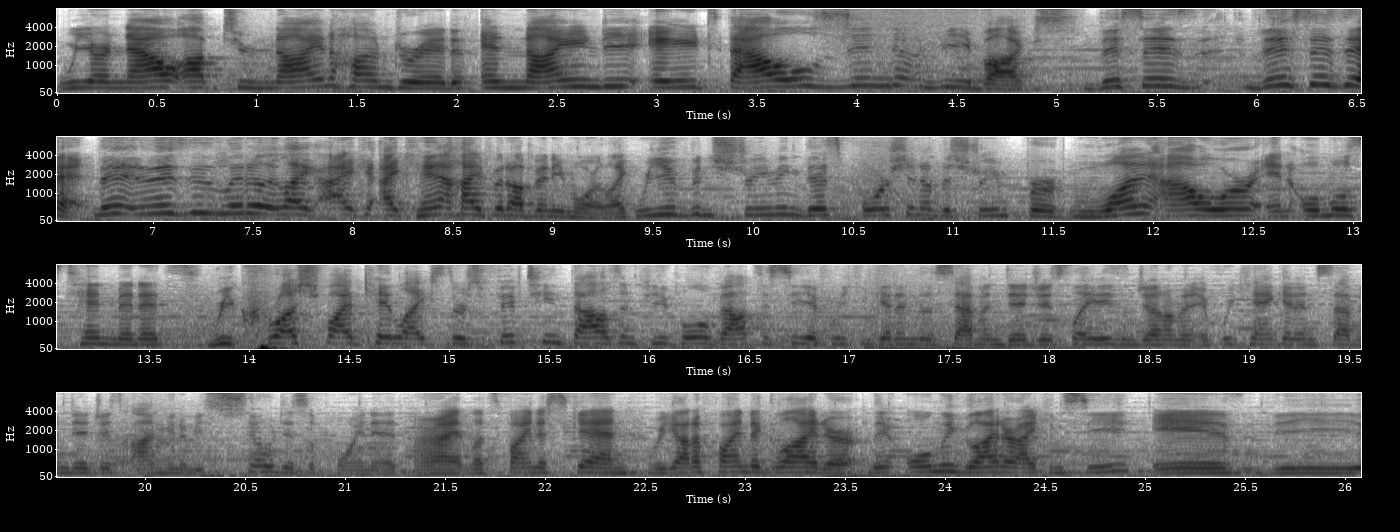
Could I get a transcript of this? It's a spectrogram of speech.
We are now up to 998,000 V-Bucks. This is, this is it. This is literally, like, I, I can't hype it up anymore. Like, we have been streaming this portion of the stream for one hour and almost 10 minutes. We crushed 5K likes. There's 15,000 people about to see if we can get into the seven digits. Ladies and gentlemen, if we can't get in seven digits, I'm going to be so disappointed. All right, let's find a skin. We got to find a glider. The only glider I can see is the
